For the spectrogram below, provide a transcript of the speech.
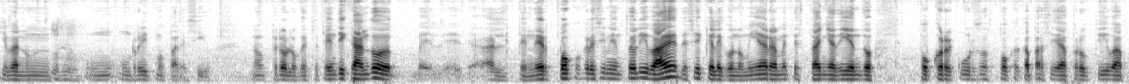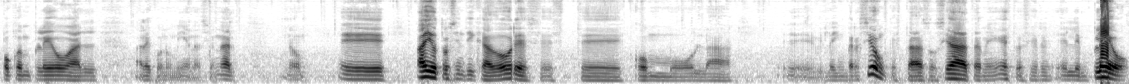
llevan un, ritmo parecido. ¿No? Pero lo que te está indicando, eh, al tener poco crecimiento del IVAE, es decir, que la economía realmente está añadiendo pocos recursos, poca capacidad productiva, poco empleo al, a la economía nacional. ¿no? Eh, hay otros indicadores este, como la, eh, la, inversión que está asociada también a esto, es decir, el empleo.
